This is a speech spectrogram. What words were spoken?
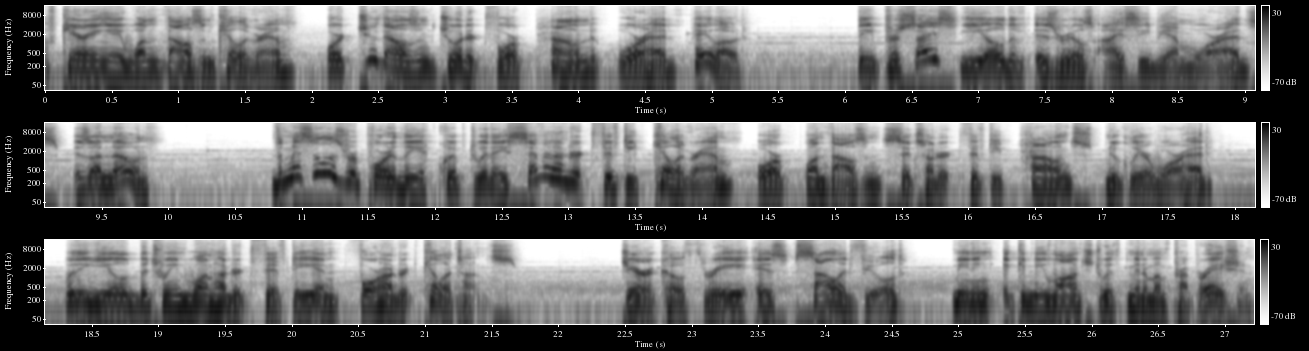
of carrying a 1,000 kilogram or 2,204 pound warhead payload. The precise yield of Israel's ICBM warheads is unknown. The missile is reportedly equipped with a 750 kilogram or 1,650 pounds nuclear warhead with a yield between 150 and 400 kilotons. Jericho 3 is solid-fueled, meaning it can be launched with minimum preparation,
